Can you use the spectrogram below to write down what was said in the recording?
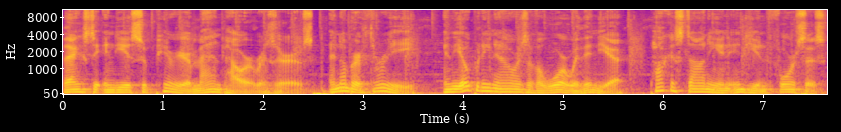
thanks to India's superior manpower reserves. And number three, in the opening hours of a war with India, Pakistani and Indian forces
